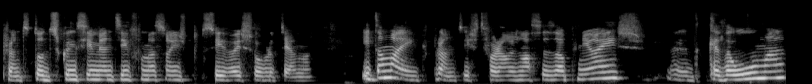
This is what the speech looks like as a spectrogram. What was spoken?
pronto, todos os conhecimentos e informações possíveis sobre o tema. E também pronto, isto foram as nossas opiniões eh, de cada uma,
